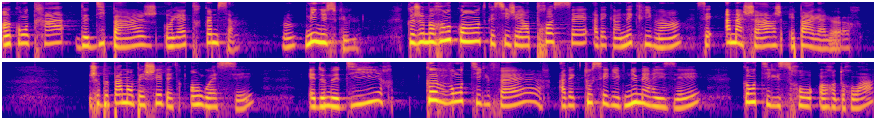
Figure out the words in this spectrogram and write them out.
un contrat de 10 pages en lettres comme ça, hein, minuscules, que je me rends compte que si j'ai un procès avec un écrivain, c'est à ma charge et pas à la leur. Je ne peux pas m'empêcher d'être angoissée et de me dire que vont-ils faire avec tous ces livres numérisés quand ils seront hors droit?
